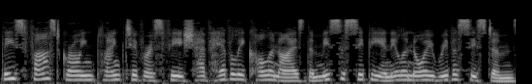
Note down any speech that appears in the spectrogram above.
These fast-growing planktivorous fish have heavily colonized the Mississippi and Illinois river systems.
